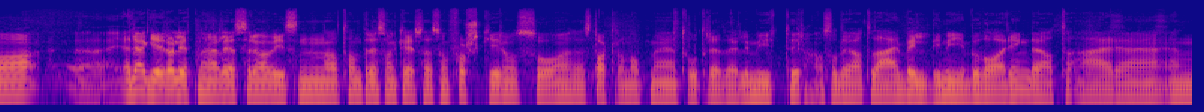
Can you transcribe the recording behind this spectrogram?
Og Jeg reagerer litt når jeg leser i avisen at han presenterer seg som forsker, og så starter han opp med to tredjedeler myter. Altså det at det er veldig mye bevaring, det at det er eh, en,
